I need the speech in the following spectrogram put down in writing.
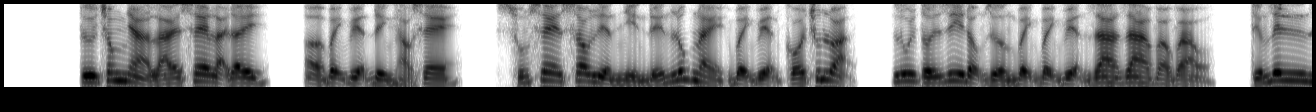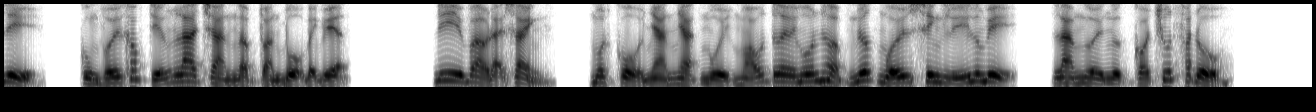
Từ trong nhà lái xe lại đây, ở bệnh viện đình hảo xe, xuống xe sau liền nhìn đến lúc này bệnh viện có chút loạn, lui tới di động giường bệnh bệnh viện ra ra vào vào, tiếng rên rỉ, cùng với khóc tiếng la tràn ngập toàn bộ bệnh viện. Đi vào đại sảnh, một cổ nhàn nhạt mùi máu tươi hỗn hợp nước muối sinh lý hương vị, làm người ngực có chút phát đổ.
